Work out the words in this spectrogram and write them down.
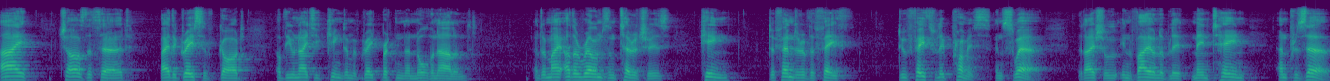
I, Charles III, by the grace of God of the United Kingdom of Great Britain and Northern Ireland, and of my other realms and territories, King, Defender of the Faith, do faithfully promise and swear that I shall inviolably maintain and preserve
